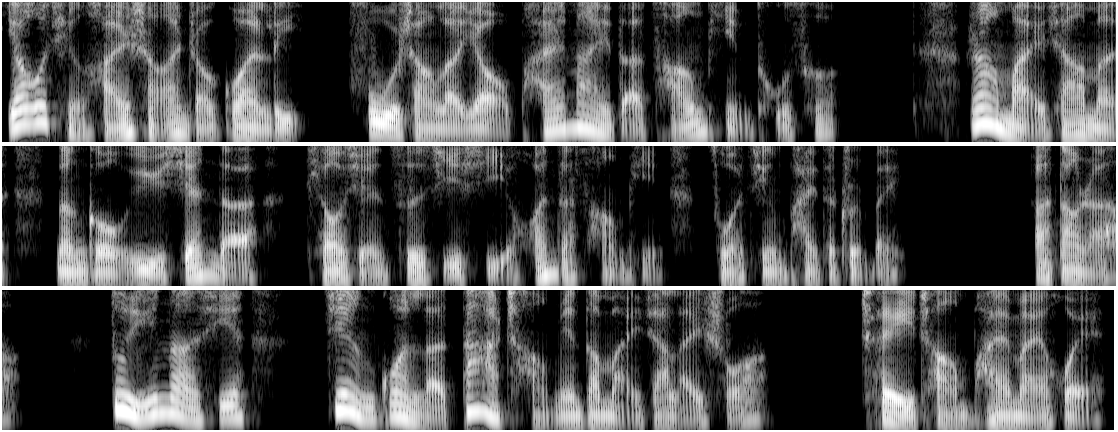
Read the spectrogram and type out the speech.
邀请函上按照惯例附上了要拍卖的藏品图册，让买家们能够预先的挑选自己喜欢的藏品做竞拍的准备。啊，当然，对于那些见惯了大场面的买家来说，这场拍卖会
